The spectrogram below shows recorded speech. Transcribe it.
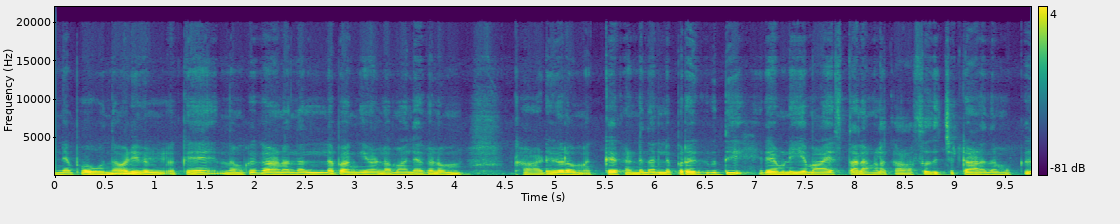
പിന്നെ പോകുന്ന വഴികളിലൊക്കെ നമുക്ക് കാണാൻ നല്ല ഭംഗിയുള്ള മലകളും കാടുകളും ഒക്കെ കണ്ട് നല്ല പ്രകൃതി രമണീയമായ സ്ഥലങ്ങളൊക്കെ ആസ്വദിച്ചിട്ടാണ് നമുക്ക്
